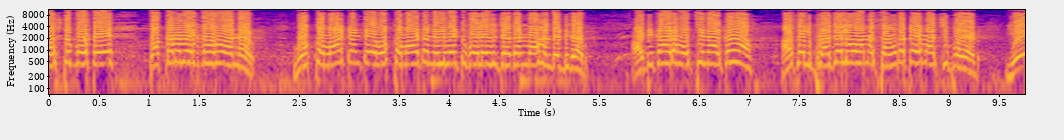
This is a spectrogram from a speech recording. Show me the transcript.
నష్టపోతే పక్కన పెడతాము అన్నారు. ఒక్క మాట అంటే ఒక్క మాట నిలబెట్టుకోలేదు జగన్మోహన్ రెడ్డి గారు. అధికారం వచ్చినాక అసలు ప్రజలు అన్న సంగతే మర్చిపోయాడు. ఏ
